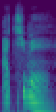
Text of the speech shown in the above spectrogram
아침에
